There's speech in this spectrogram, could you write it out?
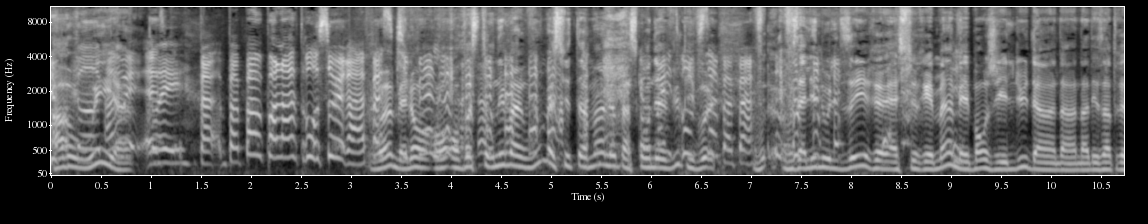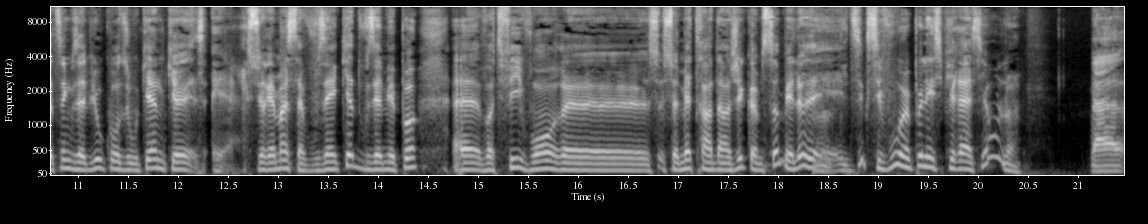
Ah oui. Ah hein. oui, Papa n'a pas l'air trop sûr à la Ouais, non, fait, là. on, on va se tourner vers vous, Monsieur Thomas, là, parce qu'on a vu, puis vous, ça, papa? vous, vous allez nous le dire euh, assurément, mais bon, j'ai lu dans, dans, dans des entretiens que vous aviez au cours du week-end que euh, assurément ça vous inquiète, vous aimez pas euh, votre fille voir euh, se, se mettre en danger comme ça, mais là, elle dit que c'est vous un peu l'inspiration, là. Bah,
